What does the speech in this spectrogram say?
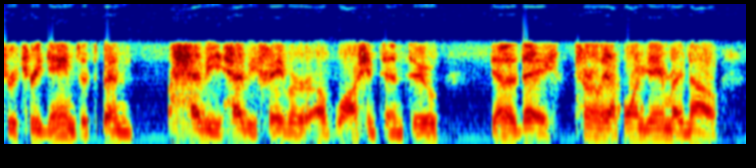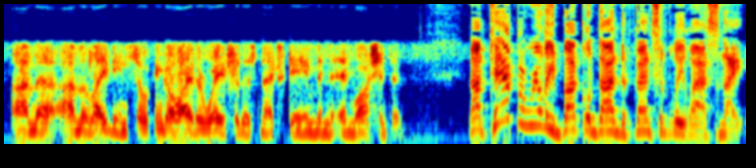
through three games, it's been heavy, heavy favor of Washington to the end of the day, they're only up one game right now on the on the Lightning, so it can go either way for this next game in, in Washington. Now Tampa really buckled down defensively last night.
